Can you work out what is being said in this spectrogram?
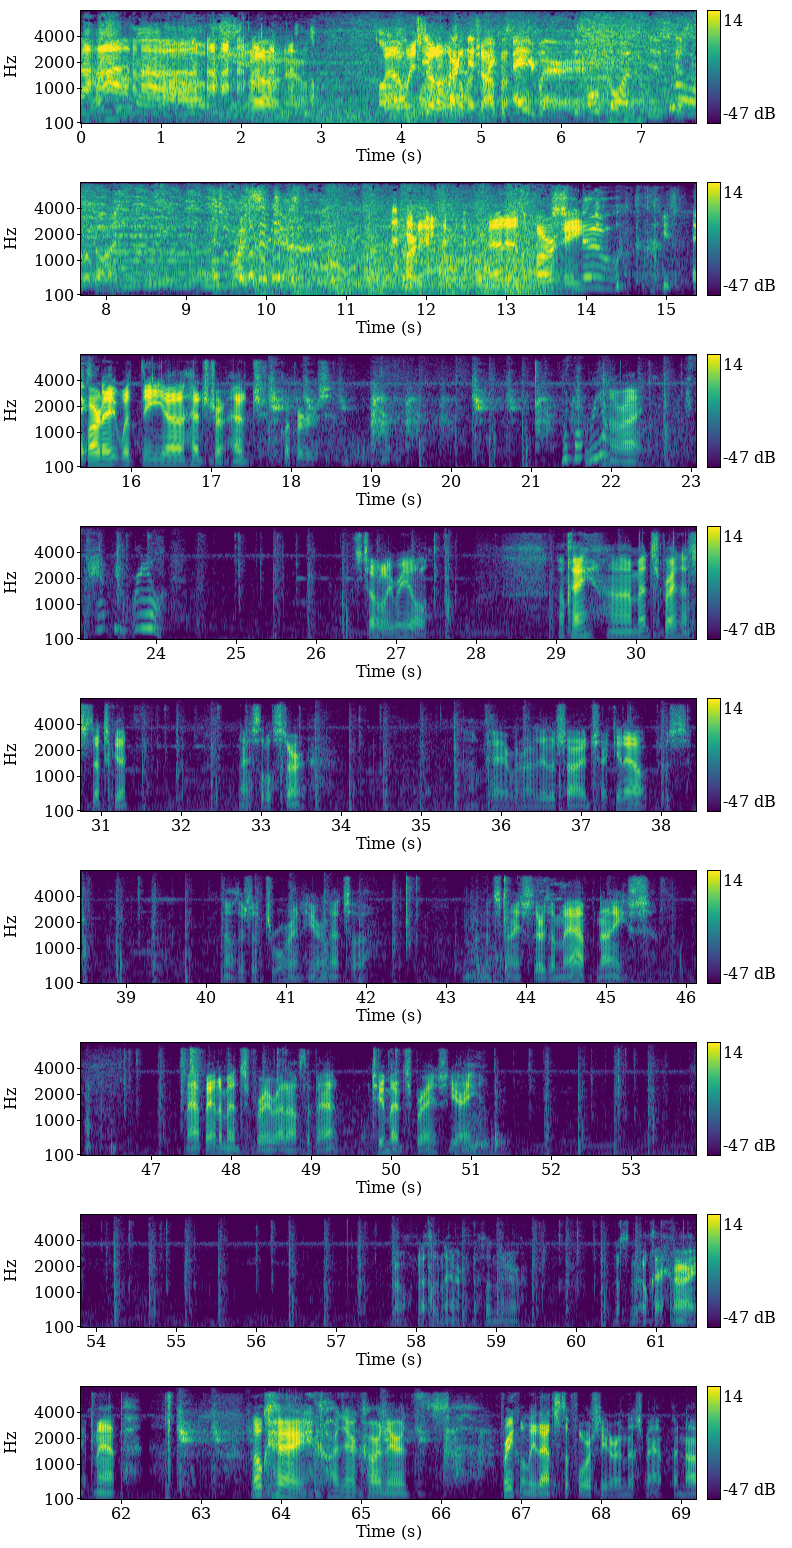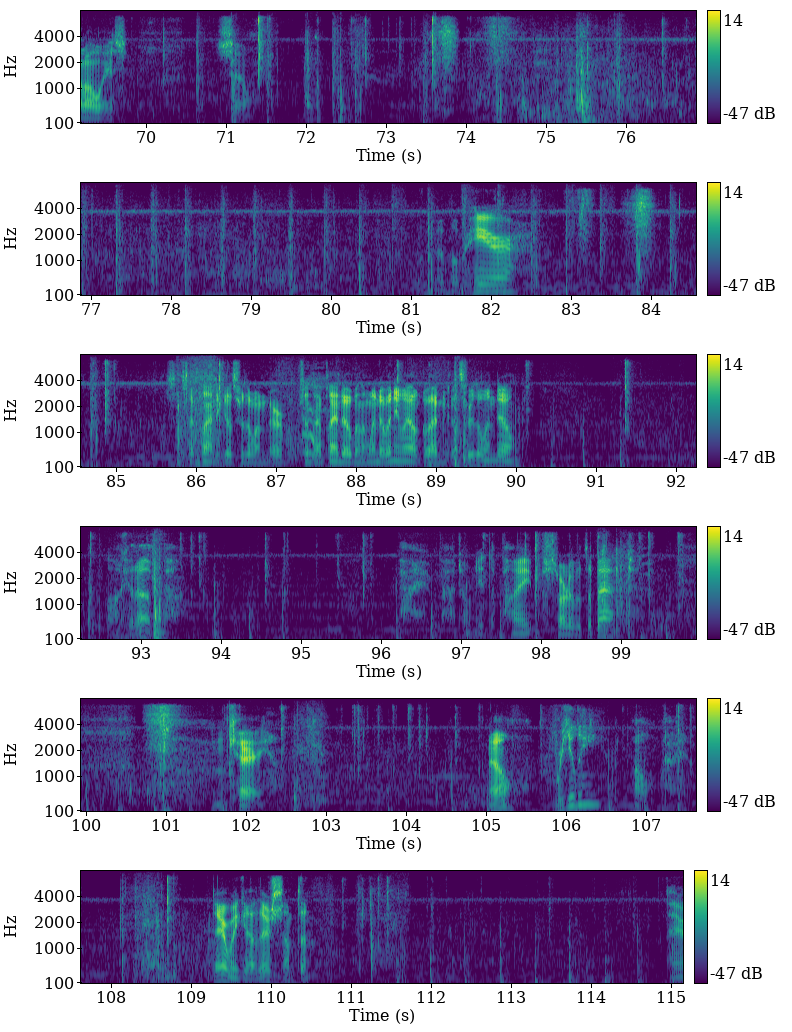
Oh no. Well, we still don't have a chopper. This whole cause is just gone. As Bryce suggested. Part eight. That is part eight. Part eight with the uh, hedge tr- hedge clippers. Was that real? All right, This can't be real. it's totally real. Okay, uh, med spray. That's that's good. Nice little start. Okay, we're gonna run to the other side. Check it out. Just no, there's a drawer in here. That's a that's nice. There's a map. Nice. Map and a med spray right off the bat. Two med sprays. Yay. Oh, nothing there. Nothing there. Nothing. Okay. All right. Map. Okay. Car there. Car there. Frequently, that's the four-seater in this map, but not always. So. Move over here. Since I plan to go through the window, or since I plan to open the window anyway, I'll go ahead and go through the window. Lock it up. Pipe. I don't need the pipe. Start it with the bat. Okay. No? Really? Oh, okay. There we go. There's something.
